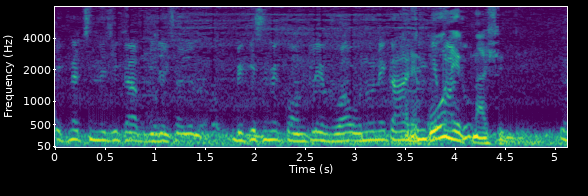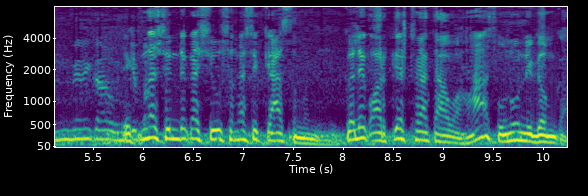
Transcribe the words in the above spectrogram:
एकनाथ शिंदे जी का बीकेसी में कॉन्क्लेव हुआ उन्होंने कहा कौन एकनाथ शिंदे? उन्होंने कहा एकनाथ शिंदे का शिवसेना से क्या संबंध है? कल एक ऑर्केस्ट्रा था वहाँ सोनू निगम का।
